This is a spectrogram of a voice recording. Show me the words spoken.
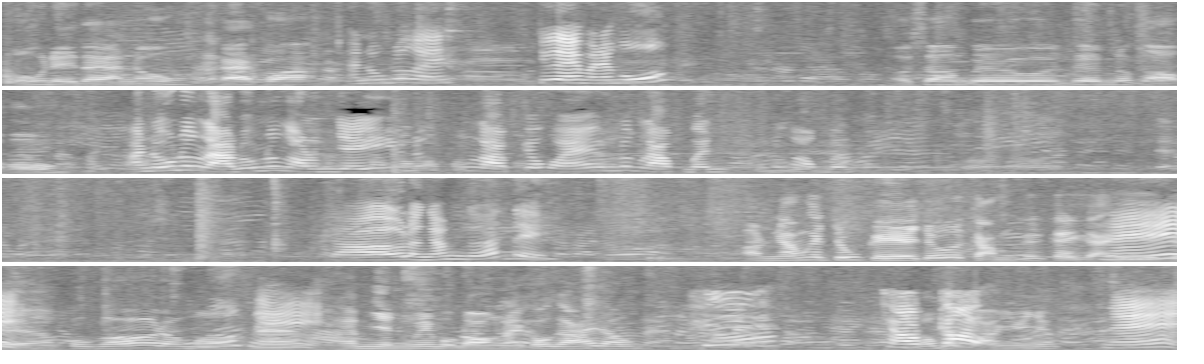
uống đi tới anh uống khát quá. Anh uống nước đi. Chứ em mà đang uống. Rồi sao không kêu thêm nước ngọt uống? Anh uống nước lọc uống nước ngọt làm gì? Nước, nước lọc cho khỏe uống nước lọc bệnh uống nước ngọt bệnh trời ơi là ngâm hết đi anh ngắm cái chú kia chú cầm cái cây gậy Nè. gì kìa có có đâu mà Nước nè. em nhìn nguyên một đoàn này có gái đâu. Trời có một bạn duy nhất. Nè.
